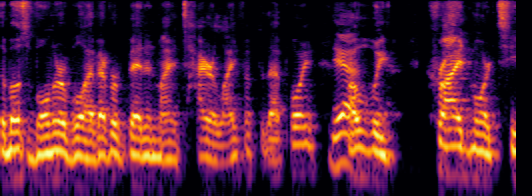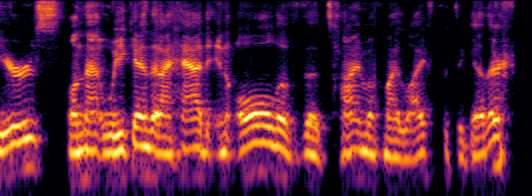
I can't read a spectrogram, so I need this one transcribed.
the most vulnerable I've ever been in my entire life up to that point. Yeah. Probably cried more tears on that weekend than I had in all of the time of my life put together.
